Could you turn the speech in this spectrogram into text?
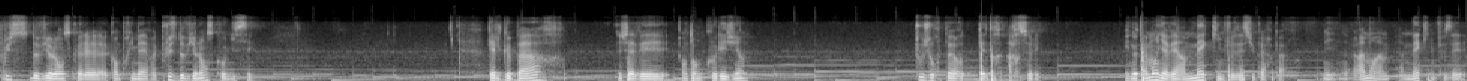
Plus de violence qu'en qu primaire, plus de violence qu'au lycée. Quelque part, j'avais, en tant que collégien, toujours peur d'être harcelé. Et notamment, il y avait un mec qui me faisait super peur. Mais vraiment un, un mec qui me faisait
